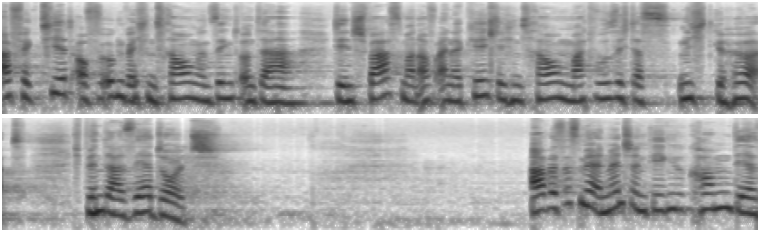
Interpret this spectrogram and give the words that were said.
affektiert auf irgendwelchen Trauungen singt und da den Spaß man auf einer kirchlichen Trauung macht, wo sich das nicht gehört. Ich bin da sehr deutsch. Aber es ist mir ein Mensch entgegengekommen, der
